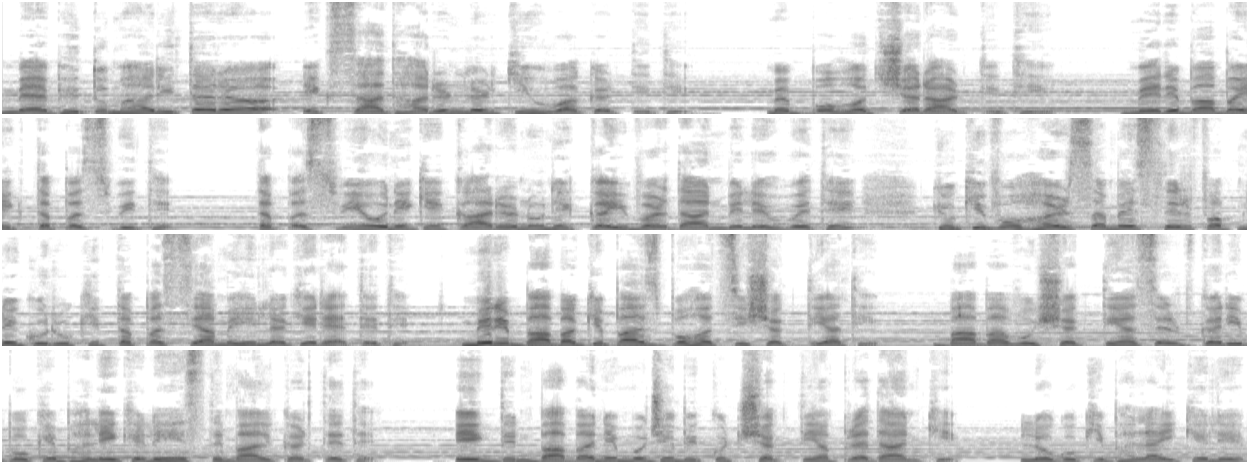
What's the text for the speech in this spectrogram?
मैं भी तुम्हारी तरह एक साधारण लड़की हुआ करती थी। मैं बहुत शरारती थी। मेरे बाबा एक तपस्वी थे। तपस्वी होने के कारण उन्हें कई वरदान मिले हुए थे, क्योंकि वो हर समय सिर्फ़ अपने गुरु की तपस्या में ही लगे रहते थे। मेरे बाबा के पास बहुत सी शक्तियाँ थी। बाबा वो शक्तियाँ सिर्फ़ गरीबों के भले के लिए इस्तेमाल करते थे। एक दिन बाबा ने मुझे भी कुछ शक्तियाँ प्रदान की, लोगों की भलाई के लिए,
